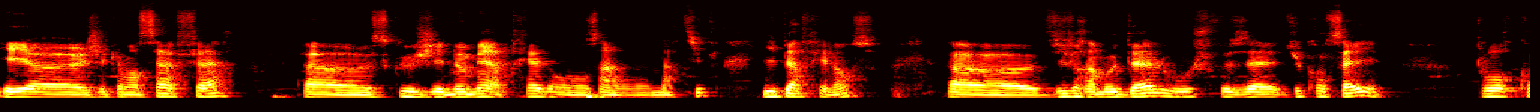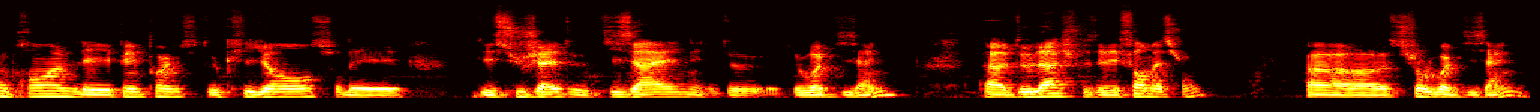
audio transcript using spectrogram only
Et j'ai commencé à faire ce que j'ai nommé après dans un article l'hyper freelance, vivre un modèle où je faisais du conseil pour comprendre les pain points de clients sur des, des sujets de design et de, web design. de là, je faisais des formations sur le web design.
